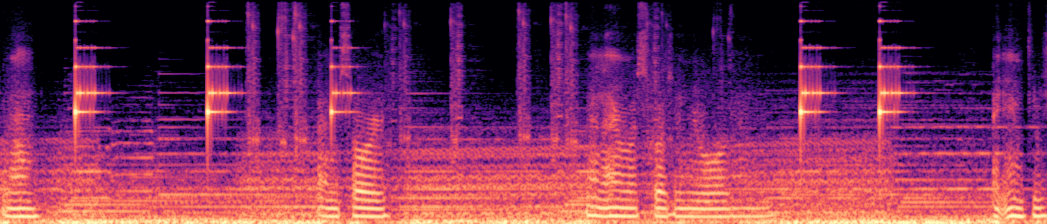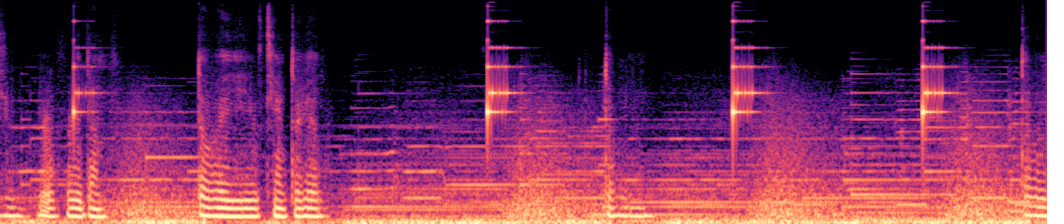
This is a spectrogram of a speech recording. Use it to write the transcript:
Salam. I'm sorry. And I was watching you all. and I envy you, your freedom. The way you came together. The Tabii.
